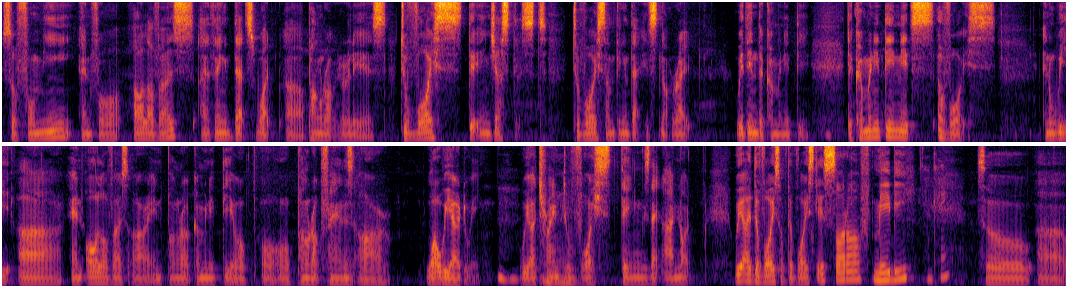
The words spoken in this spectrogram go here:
So for me and for all of us, I think that's what uh, punk rock really is: to voice the injustice, to voice something that is not right within the community. The community needs a voice, and we are, and all of us are in punk rock community or, or, or punk rock fans are what we are doing. Mm-hmm. We are trying to mm-hmm. voice things that are not. We are the voice of the voiceless, sort of maybe. Okay. So uh,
